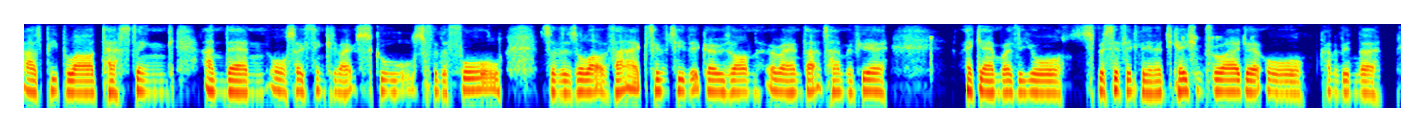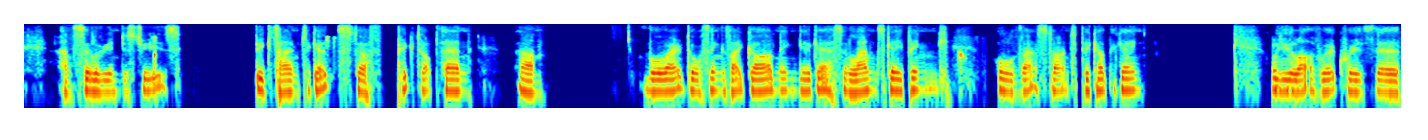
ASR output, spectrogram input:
as people are testing and then also thinking about schools for the fall. So there's a lot of that activity that goes on around that time of year. Again, whether you're specifically an education provider or kind of in the ancillary industries, big time to get stuff picked up then. Um, more outdoor things like gardening, I guess, and landscaping, all of that starting to pick up again. We do a mm-hmm. lot of work with the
